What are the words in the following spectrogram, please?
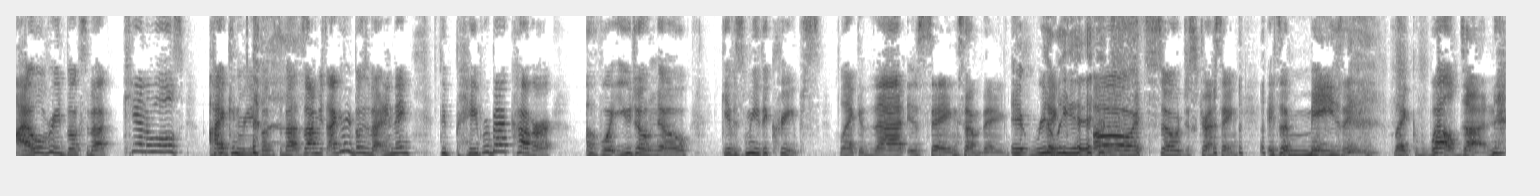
I will read books about cannibals. I can read books about zombies. I can read books about anything. The paperback cover of What You Don't Know gives me the creeps. Like that is saying something. It really Like, is. Oh, it's so distressing. it's amazing. Like well done.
